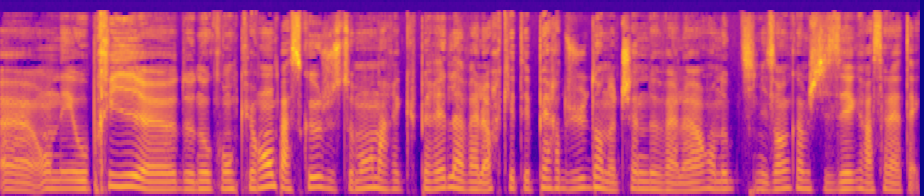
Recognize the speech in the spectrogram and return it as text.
Euh, on est au prix euh, de nos concurrents parce que justement, on a récupéré de la valeur qui était perdue dans notre chaîne de valeur en optimisant, comme je disais, grâce à la tech.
